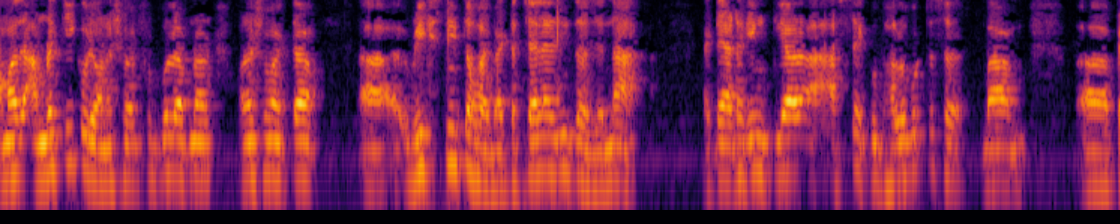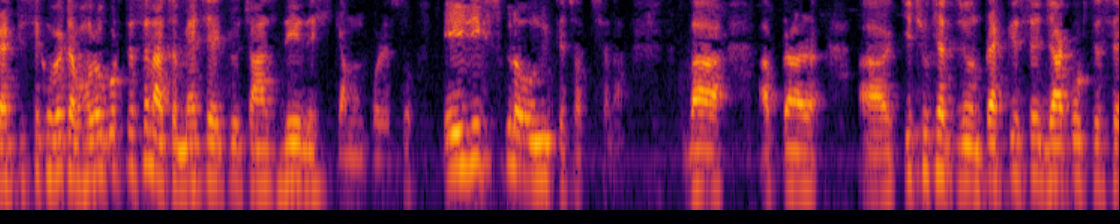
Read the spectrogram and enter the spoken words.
আমাদের আমরা কি করি? অনেক সময় ফুটবলে আপনার অনেক সময় একটা রিস্ক নিতে হয় বা একটা চ্যালেঞ্জ নিতে হয় যে না, একটা অ্যাটাকিং প্লেয়ার আছে, খুব ভালো করতেছে বা প্র্যাকটিসে খুব একটা ভালো করতেছে না। আচ্ছা ম্যাচে একটু চান্স দিয়ে দেখি কেমন করে। সো এই রিস্কগুলো ও নিতে চাচ্ছে না। বা আপনার কিছু ক্ষেত্রে যেমন প্র্যাকটিসে যা করতেছে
